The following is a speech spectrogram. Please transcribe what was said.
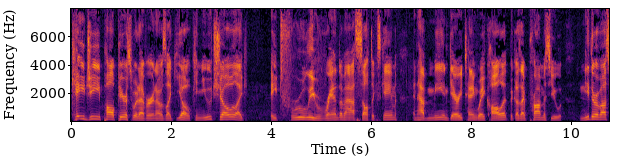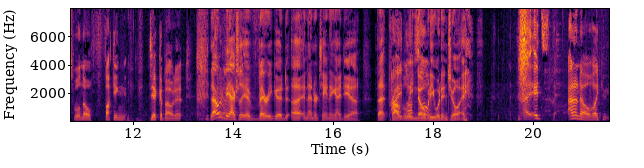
KG, Paul Pierce, whatever. And I was like, yo, can you show like a truly random ass Celtics game and have me and Gary Tanguay call it? Because I promise you, neither of us will know fucking dick about it. That would be actually a very good uh, and entertaining idea that probably thought so. nobody would enjoy. I- it's I don't know, like you,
